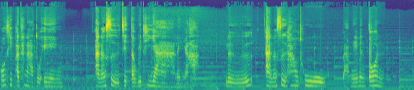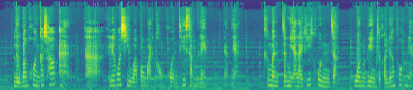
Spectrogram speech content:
พวกที่พัฒนาตัวเอง อ่านหนังสือจิตวิทยาอะไรเงี้ยค่ะ หรืออ่านหนังสือ how to แบบนี้เป็นต้น หรือบางคนก็ชอบอ่านเรียกว่าชีวประวัติของคนที่สำเร็จแบบเนี้ยคือมันจะมีอะไรที่คุณจะวนเวียนเกี่ยวกับเรื่องพวกนี้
